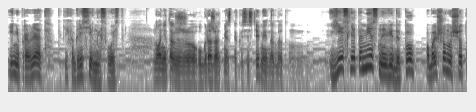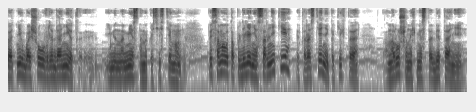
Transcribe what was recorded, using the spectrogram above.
и не проявляют таких агрессивных свойств. Но они также угрожают местной экосистеме иногда. Там... Если это местные виды, то по большому счету от них большого вреда нет э, именно местным экосистемам. Угу. То есть само вот определение сорняки – это растения каких-то нарушенных мест обитаний,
